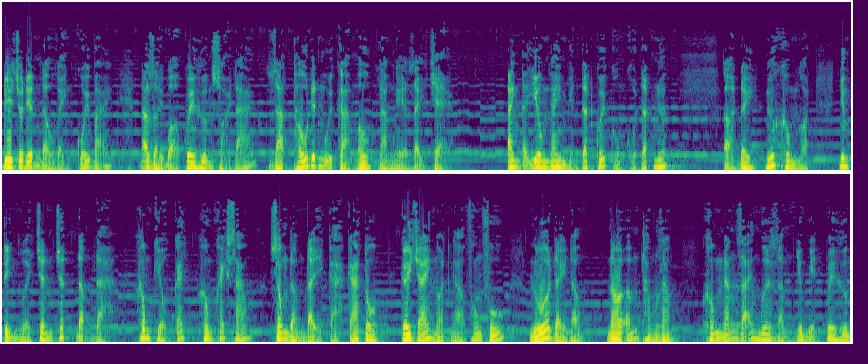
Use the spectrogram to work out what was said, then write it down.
Đi cho đến đầu gành cuối bãi Đã rời bỏ quê hương sỏi đá Giạt thấu đến mũi Cà Mau Làm nghề dạy trẻ. Anh đã yêu ngay miền đất cuối cùng của đất nước ở đây nước không ngọt Nhưng tình người chân chất đậm đà Không kiểu cách, không khách sáo Sông đầm đầy cả cá tôm Cây trái ngọt ngào phong phú Lúa đầy đồng, no ấm thong rong Không nắng dãi mưa dầm như miền quê hương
